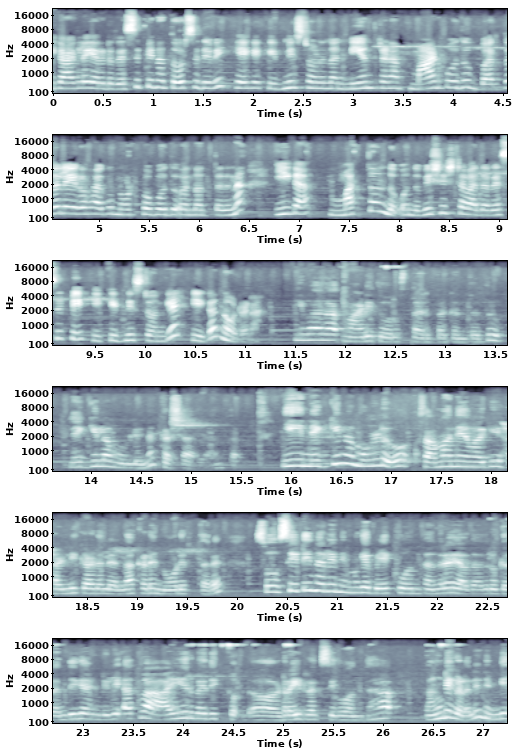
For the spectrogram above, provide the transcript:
ಈಗಾಗಲೇ ಎರಡು ರೆಸಿಪಿನ ತೋರಿಸಿದ್ದೀವಿ ಹೇಗೆ ಕಿಡ್ನಿ ಸ್ಟೋನನ್ನು ನಿಯಂತ್ರಣ ಮಾಡ್ಬೋದು, ಬರ್ದಲೇ ಇರೋ ಹಾಗೂ ನೋಡ್ಕೋಬೋದು ಅನ್ನೋಂಥದ್ದನ್ನು ಈಗ ಮತ್ತೊಂದು ಒಂದು ವಿಶಿಷ್ಟವಾದ ರೆಸಿಪಿ ಈ ಕಿಡ್ನಿ ಸ್ಟೋನ್ಗೆ ಈಗ ನೋಡೋಣ. ಇವಾಗ ಮಾಡಿ ತೋರಿಸ್ತಾ ಇರ್ತಕ್ಕಂಥದ್ದು ನೆಗ್ಗಿಲ ಮುಳ್ಳಿನ ಕಷಾಯ ಅಂತ. ಈ ನೆಗ್ಗಿನ ಮುಳ್ಳು ಸಾಮಾನ್ಯವಾಗಿ ಹಳ್ಳಿ ಕಾಡಲ್ಲಿ ಎಲ್ಲ ಕಡೆ ನೋಡಿರ್ತಾರೆ. ಸೊ ಸಿಟಿನಲ್ಲಿ ನಿಮಗೆ ಬೇಕು ಅಂತಂದರೆ ಯಾವುದಾದ್ರೂ ಗ್ರಂಥಿಗೆ ಅಂಗಡಿಲಿ ಅಥವಾ ಆಯುರ್ವೇದಿಕ್ ಡ್ರೈ ಡ್ರಗ್ ಸಿಗುವಂತಹ ಅಂಗಡಿಗಳಲ್ಲಿ ನಿಮಗೆ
